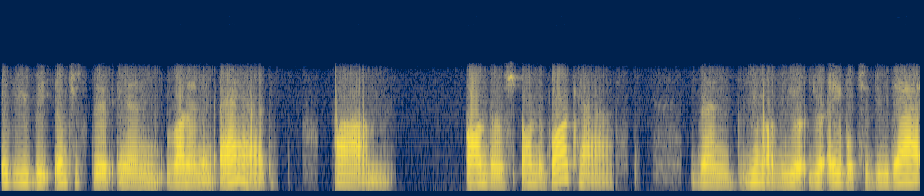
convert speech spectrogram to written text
if you'd be interested in running an ad um on the on the broadcast then you know you're you're able to do that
